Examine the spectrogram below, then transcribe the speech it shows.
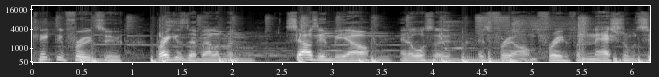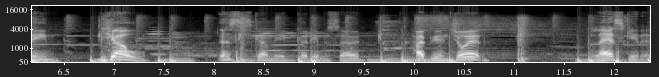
connecting through to Breakers development, Sal's NBL, and also his free on free for the national team. Yo, this is gonna be a good episode. Hope you enjoy it. Let's get it.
